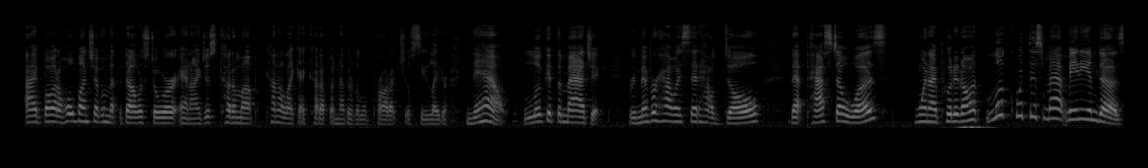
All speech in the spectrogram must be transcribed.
I bought a whole bunch of them at the dollar store and I just cut them up, kind of like I cut up another little product you'll see later. Now, look at the magic. Remember how I said how dull that pastel was? When I put it on, look what this matte medium does.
